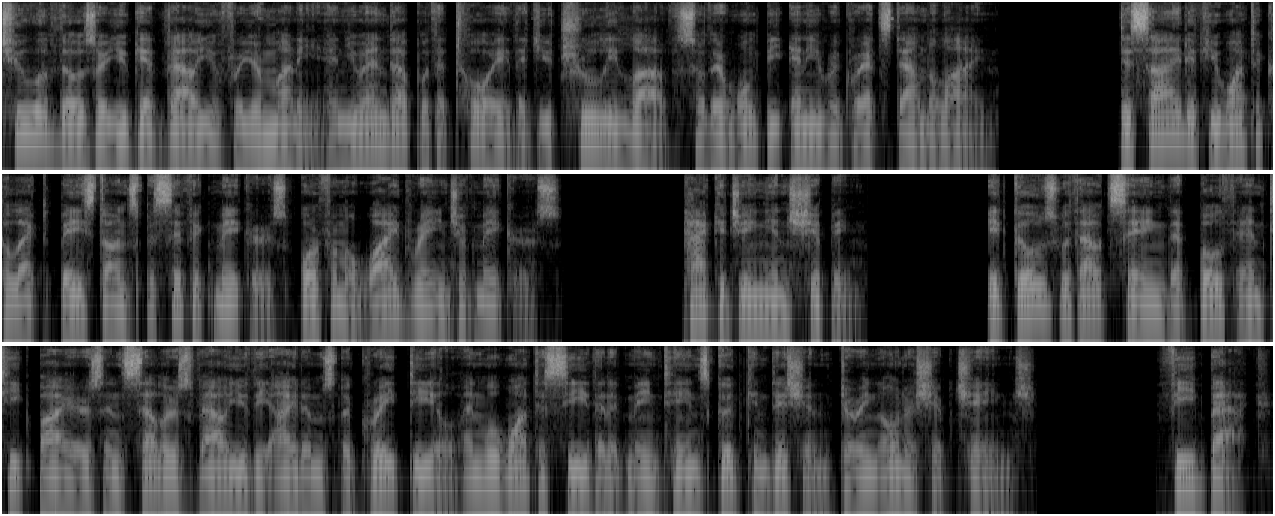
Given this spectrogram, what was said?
Two of those are you get value for your money and you end up with a toy that you truly love so there won't be any regrets down the line. Decide if you want to collect based on specific makers or from a wide range of makers. Packaging and shipping. It goes without saying that both antique buyers and sellers value the items a great deal and will want to see that it maintains good condition during ownership change. Feedback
